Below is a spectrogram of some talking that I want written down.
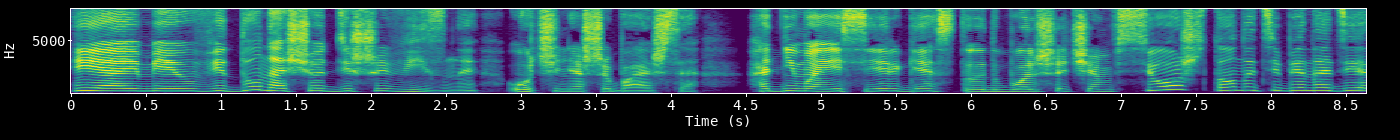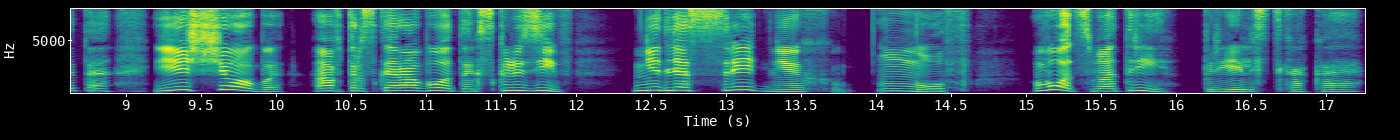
Я имею в виду насчет дешевизны, очень ошибаешься. Одни мои серьги стоят больше, чем все, что на тебе надето. Еще бы! Авторская работа, эксклюзив. Не для средних умов. Вот, смотри, прелесть какая.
